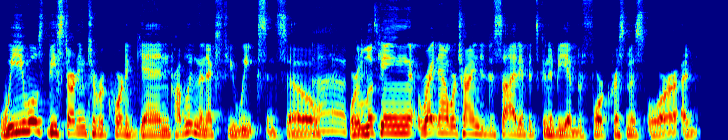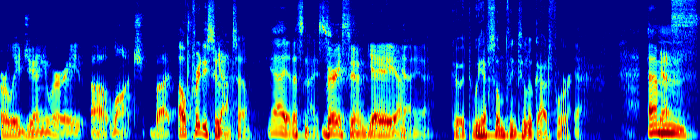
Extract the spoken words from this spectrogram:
We will be starting to record again probably in the next few weeks. And so Ah, we're great. looking right now, we're trying to decide if it's going to be a before Christmas or an early January uh, launch, but Oh, pretty soon. Yeah. So yeah, yeah, that's nice. very soon. Yeah, yeah, yeah. yeah, yeah. Good. We have something to look out for. Yeah. Um, Yes.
